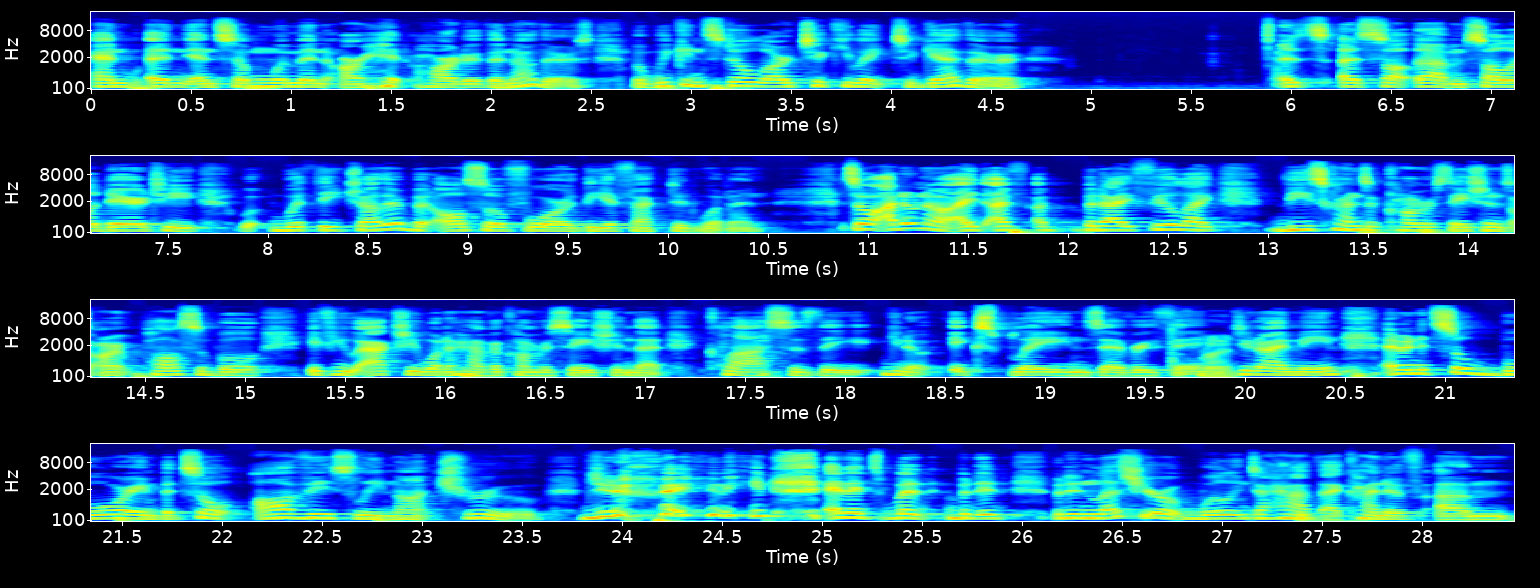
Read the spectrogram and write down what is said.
And, and, and some women are hit harder than others, but we can still articulate together it's a sol- um, solidarity w- with each other, but also for the affected women. So I don't know. I, I, but I feel like these kinds of conversations aren't possible if you actually want to have a conversation that class is the, you know, explains everything. Right. Do you know what I mean? I mean, it's so boring, but so obviously not true. Do you know what I mean? And it's, but, but it, but unless you're willing to have that kind of, um,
